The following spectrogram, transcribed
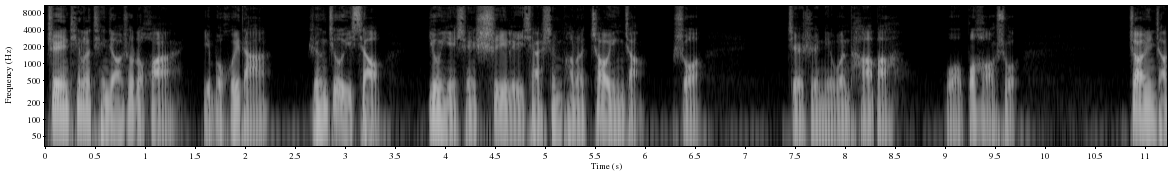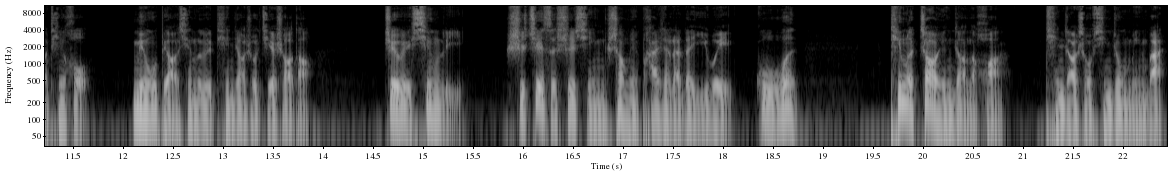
这人听了田教授的话，也不回答，仍旧一笑。用眼神示意了一下身旁的赵营长，说：“这事你问他吧，我不好说。”赵营长听后，面无表情的对田教授介绍道：“这位姓李，是这次事情上面派下来的一位顾问。”听了赵营长的话，田教授心中明白，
